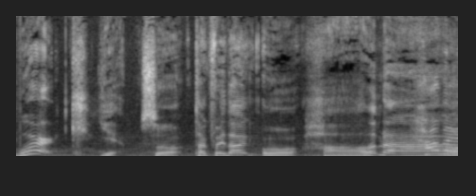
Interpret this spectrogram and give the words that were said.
Work. Yeah. Så takk for i dag, og ha det bra! Ha det!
